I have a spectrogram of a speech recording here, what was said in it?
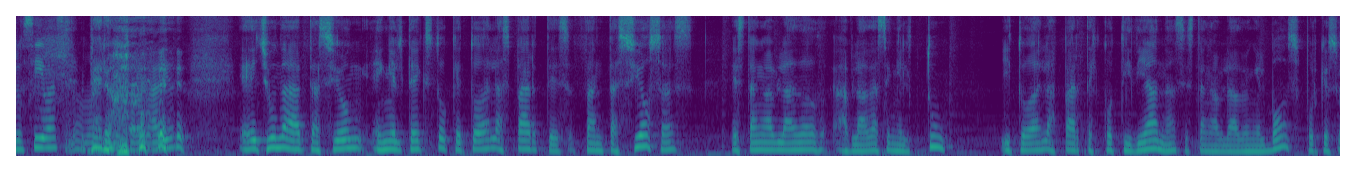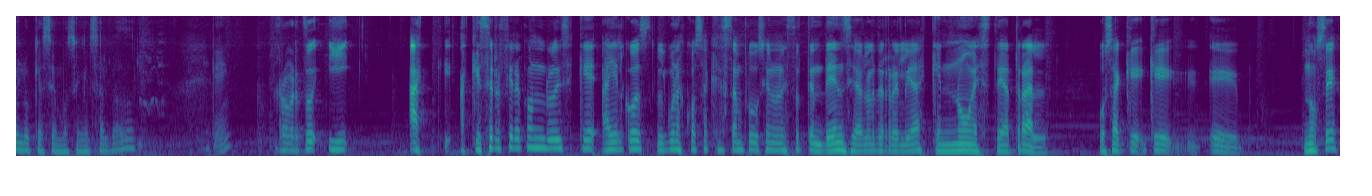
exclusiva, se lo Pero- en radio. He hecho una adaptación en el texto que todas las partes fantasiosas están hablado- habladas en el tú y todas las partes cotidianas están habladas en el vos, porque eso es lo que hacemos en El Salvador. Ok. Roberto, ¿y a, a qué se refiere cuando dice que hay algo- algunas cosas que se están produciendo en esta tendencia de hablar de realidades que no es teatral? O sea, que, que, eh, no sé,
